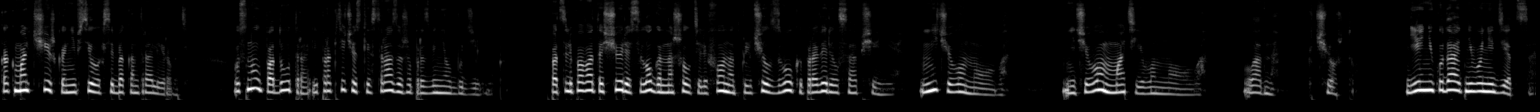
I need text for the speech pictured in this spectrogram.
Как мальчишка, не в силах себя контролировать. Уснул под утро, и практически сразу же прозвенел будильник. Подслеповато щурясь, Логан нашел телефон, отключил звук и проверил сообщение. Ничего нового. Ничего, мать его, нового. Ладно, к черту. Ей никуда от него не деться.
